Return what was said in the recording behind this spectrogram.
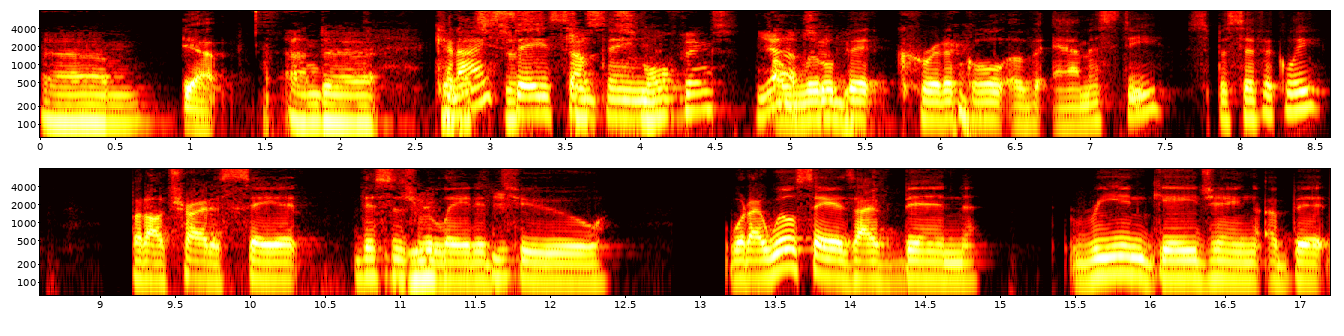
Um, Yeah. and uh, Can I that's say just something small things? Yeah, a little bit critical of Amasty specifically, but I'll try to say it. This is related to what I will say is I've been re-engaging a bit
